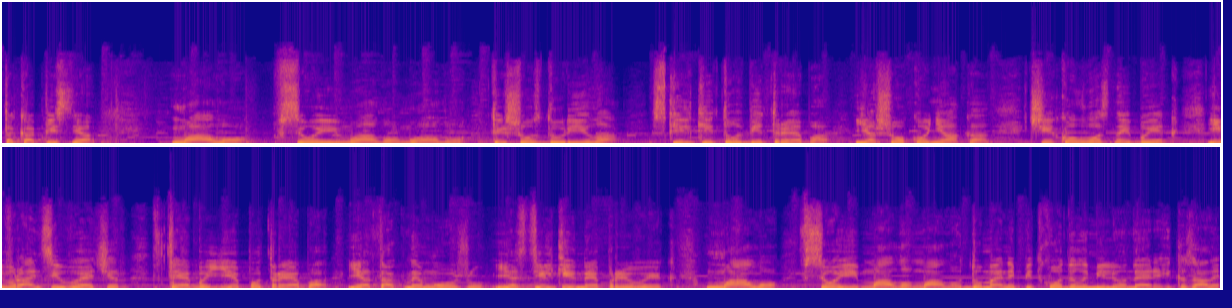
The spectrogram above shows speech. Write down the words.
така пісня. Мало, все і мало, мало. Ти що здуріла? Скільки тобі треба? Я що, коняка чи колгосний бик? І вранці вечір в тебе є потреба. Я так не можу. Я стільки не привик. Мало, все і мало, мало. До мене підходили мільйонери і казали:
